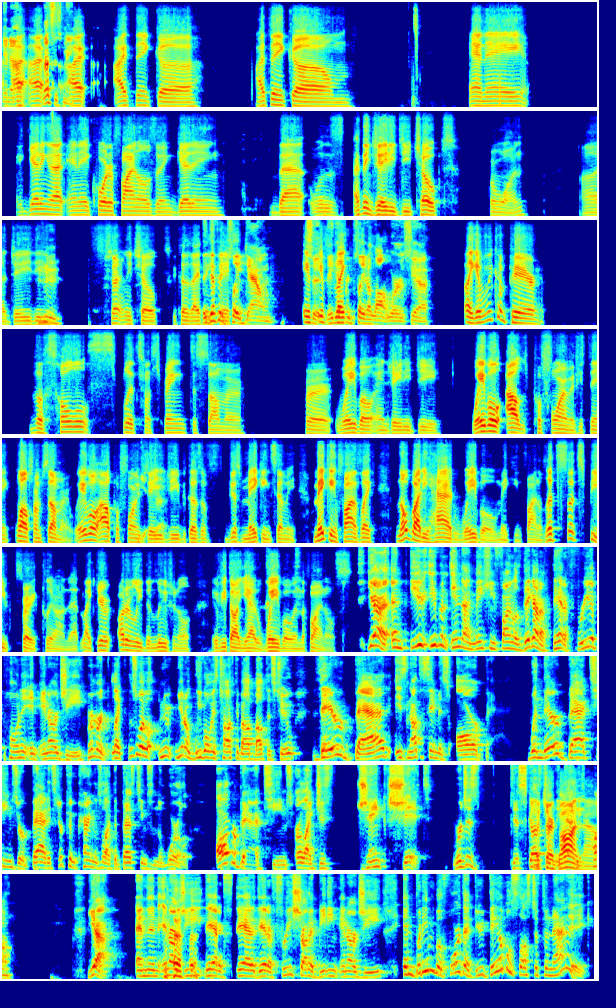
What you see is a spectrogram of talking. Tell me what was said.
You know, I, I, that's just me. I, I think uh I think um NA getting that NA quarterfinals and getting that was I think JDG choked for one. Uh JD mm-hmm. certainly choked because I think they think definitely they, played down. If, so if they definitely like, played a lot worse, yeah. Like if we compare the whole splits from spring to summer for Weibo and JDG, Weibo outperform if you think well from summer. Weibo outperforms yeah. Because of just making semi making finals. Like nobody had Weibo making finals. Let's let's be very clear on that. Like you're utterly delusional if you thought you had Weibo in the finals. Yeah, and e- even in that making finals, they got a they had a free opponent in NRG. Remember, like this is what you know we've always talked about about this too. Their bad is not the same as our bad. When their bad teams are bad, it's you're comparing them to like the best teams in the world our bad teams are like just jank shit. We're just disgusting. Which are gone now. Yeah. And then NRG, they had a they had a, they had a free shot at beating NRG. And but even before that, dude, they almost lost to Fnatic.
